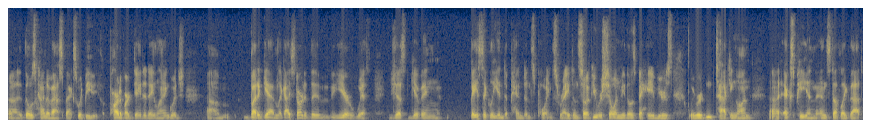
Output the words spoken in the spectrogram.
uh, those kind of aspects would be part of our day to day language. Um, but again, like I started the, the year with just giving basically independence points, right? And so if you were showing me those behaviors, we were tacking on uh, XP and, and stuff like that.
